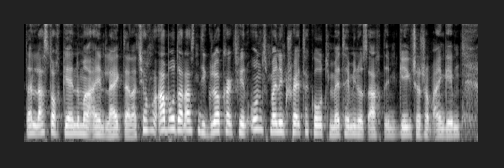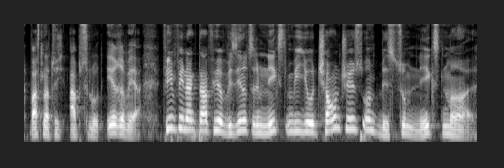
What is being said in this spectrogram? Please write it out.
dann lasst doch gerne mal ein Like da. Natürlich auch ein Abo da lassen, die Glocke aktivieren und meinen Creator-Code Meta-8 im Gegenstandshop eingeben, was natürlich absolut Ehre wäre. Vielen, vielen Dank dafür. Wir sehen uns in dem nächsten Video. Ciao und tschüss und bis zum nächsten Mal.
